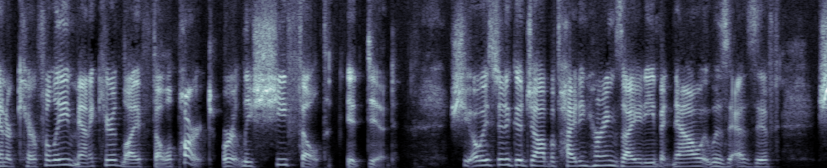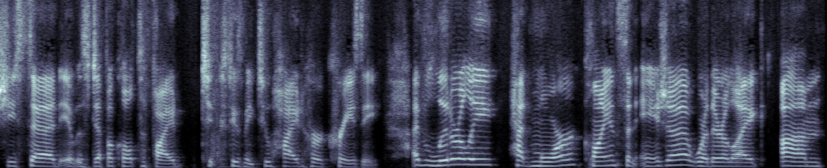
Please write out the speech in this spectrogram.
and her carefully manicured life fell apart, or at least she felt it did. She always did a good job of hiding her anxiety, but now it was as if she said it was difficult to find to excuse me to hide her crazy. I've literally had more clients in asia where they're like um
